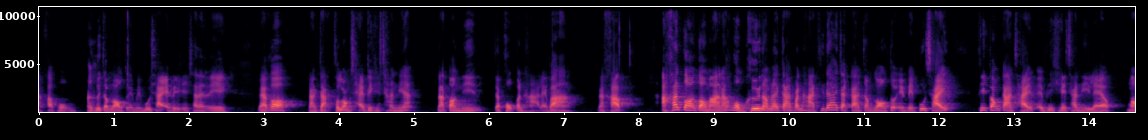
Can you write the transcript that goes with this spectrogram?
นะครับผมก็คือจำลองตัวเองเป็นผู้ใช้แอปพลิเคชันนั่นเอง แล้วก็หลังจากทดลองใช้แอปพลิเคชันนี้ณตอนนี้จะพบปัญหาอะไรบ้างนะครับขั้นตอนต่อมานะครับผมคือนำรายการปัญหาที่ได้จากการจำลองตัวเองเป็นผู้ใช้ที่ต้องการใช้แอปพลิเคชันนี้แล้ว มา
